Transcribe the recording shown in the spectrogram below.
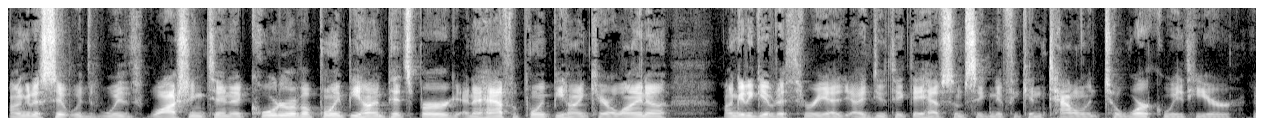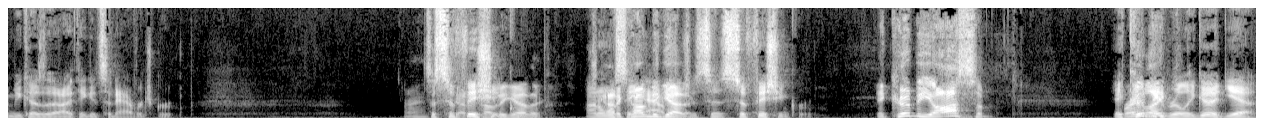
I'm going to sit with, with Washington a quarter of a point behind Pittsburgh and a half a point behind Carolina. I'm going to give it a three. I, I do think they have some significant talent to work with here, and because of that, I think it's an average group. Right. It's a sufficient together. Group. I don't want to say come average. together. It's a sufficient group. It could be awesome. It right? could like, be really good. Yeah.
